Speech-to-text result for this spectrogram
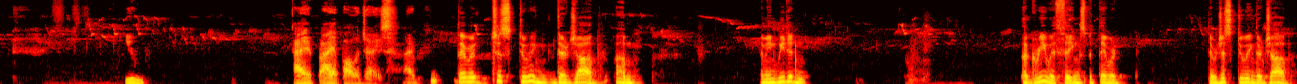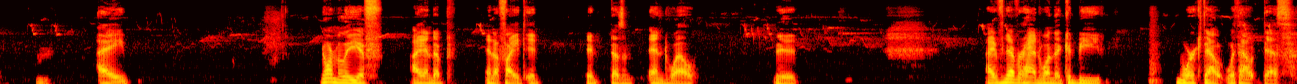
you i i apologize i They were just doing their job. Um, I mean, we didn't agree with things, but they were they were just doing their job. i normally if i end up in a fight it it doesn't end well it, i've never had one that could be worked out without death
